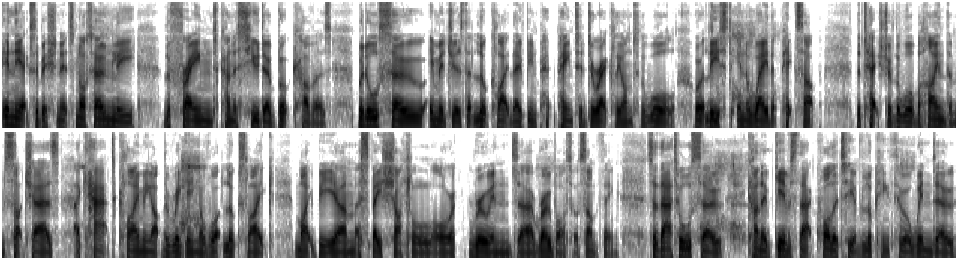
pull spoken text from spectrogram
in the exhibition, it's not only the framed kind of pseudo book covers, but also images that look like they've been p- painted directly onto the wall, or at least in a way that picks up the texture of the wall behind them, such as a cat climbing up the rigging of what looks like might be um, a space shuttle or a ruined uh, robot or something. So that also kind of gives that quality of looking through a window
